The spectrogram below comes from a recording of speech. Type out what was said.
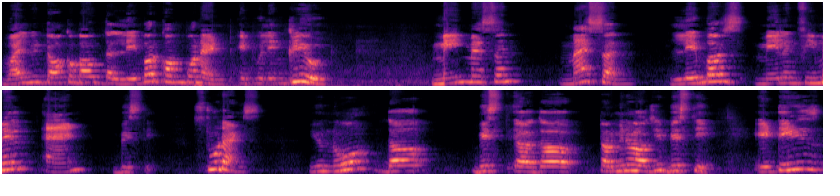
while we talk about the labor component, it will include main mason, mason, laborers, male and female, and bhisti. Students, you know the uh, the terminology bhisti. It is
